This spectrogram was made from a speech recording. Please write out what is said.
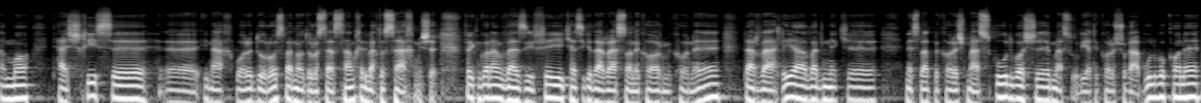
اما تشخیص این اخبار درست و نادرست از هم خیلی وقتا سخت میشه. فکر می‌کنم وظیفه کسی که در رسانه کار می‌کنه در وهله اول اینه که نسبت به کارش مسئول باشه مسئولیت کارش رو قبول بکنه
